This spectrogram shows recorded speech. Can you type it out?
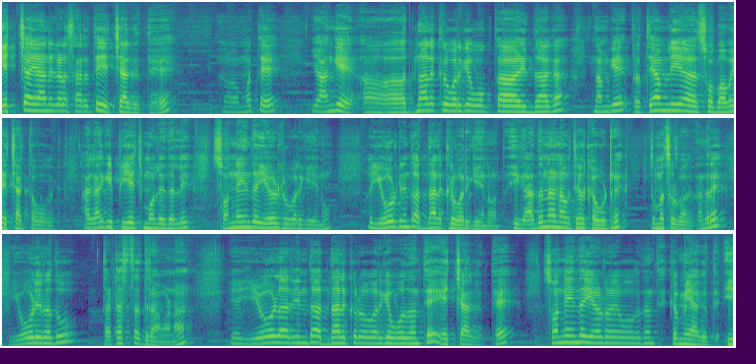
ಹೆಚ್ಚಯಾನಗಳ ಸಾರತೆ ಹೆಚ್ಚಾಗುತ್ತೆ. ಮತ್ತು ಹಂಗೆ ಹದಿನಾಲ್ಕರವರೆಗೆ ಹೋಗ್ತಾ ಇದ್ದಾಗ ನಮಗೆ ಪ್ರತ್ಯಾಮ್ಲೀಯ ಸ್ವಭಾವ ಹೆಚ್ಚಾಗ್ತಾ ಹೋಗುತ್ತೆ. ಹಾಗಾಗಿ ಪಿ ಎಚ್ ಮೌಲ್ಯದಲ್ಲಿ ಸೊನ್ನೆಯಿಂದ ಏಳರವರೆಗೆ ಏನು ಏಳರಿಂದ ಹದಿನಾಲ್ಕರವರೆಗೆ ಏನು ಅಂತ. ಈಗ ಅದನ್ನು ನಾವು ತಿಳ್ಕೊಬಿಟ್ರೆ ತುಂಬ ಸುಲಭ ಆಗುತ್ತೆ. ಅಂದರೆ ಏಳಿರೋದು ತಟಸ್ಥ ದ್ರಾವಣ, ಏಳರಿಂದ ಹದಿನಾಲ್ಕರವರೆಗೆ ಹೋದಂತೆ ಹೆಚ್ಚಾಗುತ್ತೆ, ಸೊನ್ನೆಯಿಂದ ಏಳರ ಹೋಗದಂತೆ ಕಮ್ಮಿ ಆಗುತ್ತೆ. ಈ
